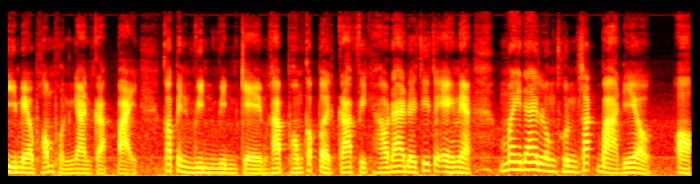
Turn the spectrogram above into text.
อีเมลพร้อมผลงานกลับไป ก็เป็นวินวินเกมครับผมก็เปิดกราฟิกเฮาได้โดยที่ตัวเองเนี่ยไม่ได้ลงทุนสักบาทเดียว อ๋อ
